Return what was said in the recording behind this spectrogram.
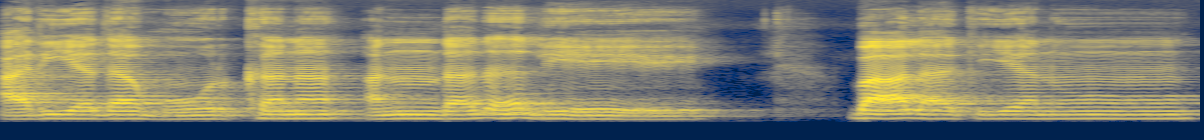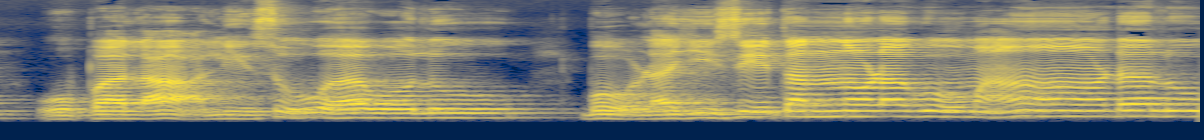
ಅರಿಯದ ಮೂರ್ಖನ ಅಂದದಲ್ಲಿ. ಬಾಲಕಿಯನು ಉಪಲಾಲಿಸುವ ಒಲು, ಬೋಳಯಿಸಿ ತನ್ನೊಳಗು ಮಾಡಲು.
